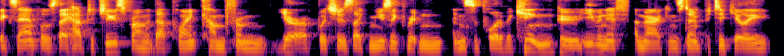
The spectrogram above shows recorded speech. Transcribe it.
examples they have to choose from at that point come from europe which is like music written in support of a king who even if americans don't particularly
